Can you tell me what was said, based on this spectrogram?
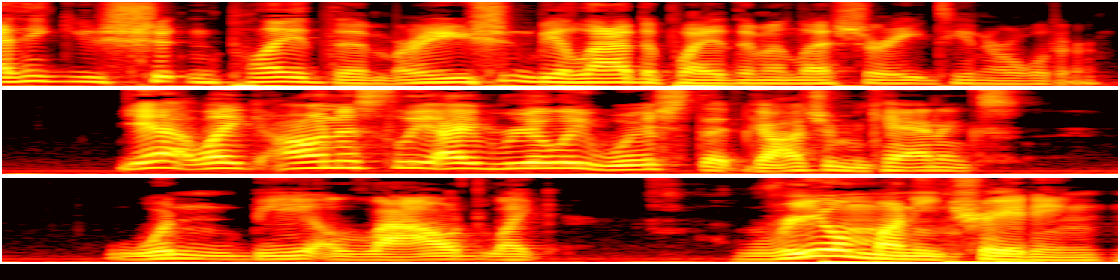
I think you shouldn't play them, or you shouldn't be allowed to play them unless you're 18 or older. Yeah, like honestly, I really wish that gacha mechanics wouldn't be allowed. Like real money trading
